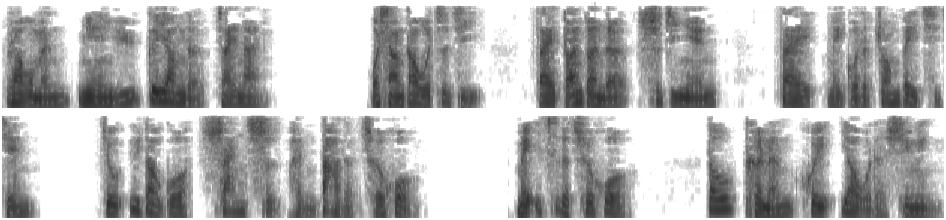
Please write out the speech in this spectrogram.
让我们免于各样的灾难。我想到我自己在短短的十几年。在美国的装备期间，就遇到过三次很大的车祸，每一次的车祸都可能会要我的性命。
